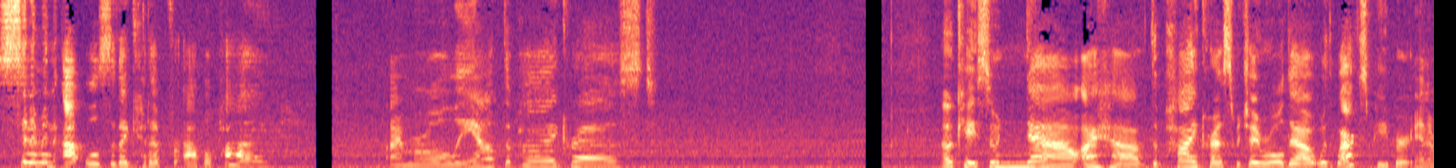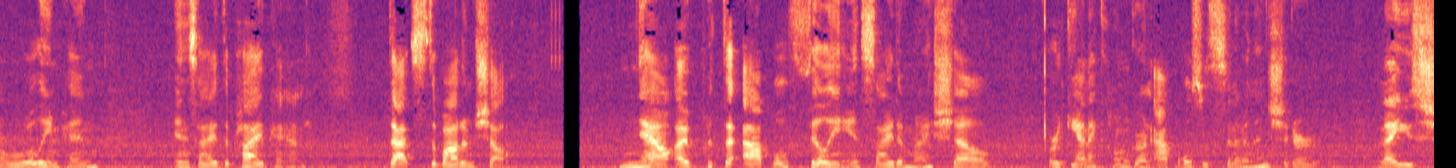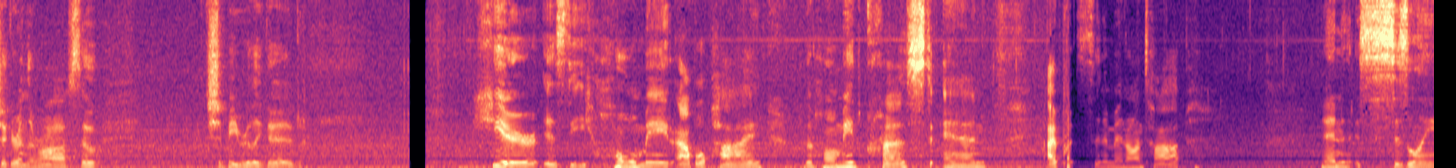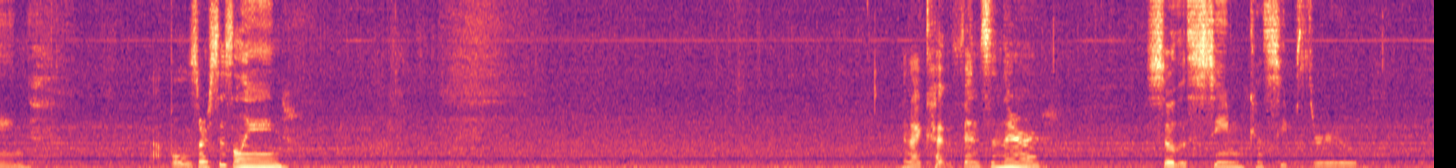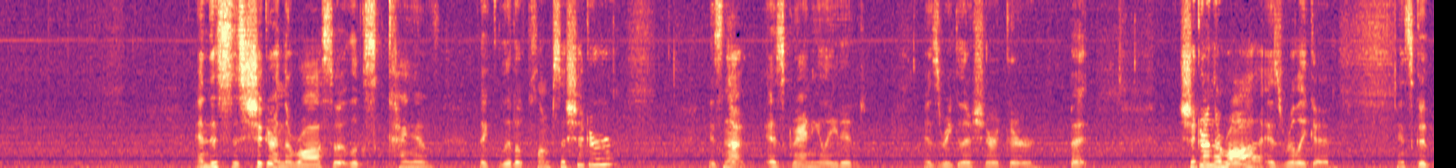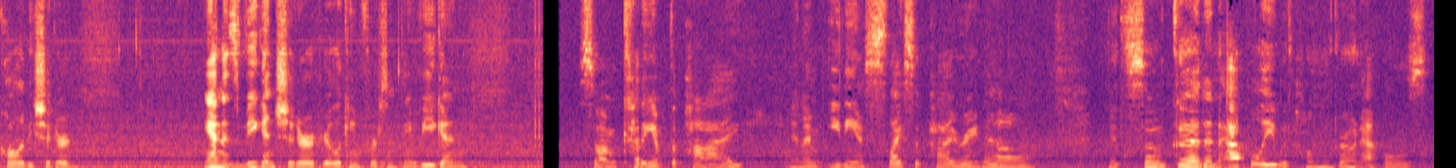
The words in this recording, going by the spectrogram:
cinnamon apples that I cut up for apple pie. I'm rolling out the pie crust. Okay, so now I have the pie crust, which I rolled out with wax paper and a rolling pin inside the pie pan. That's the bottom shell. Now I've put the apple filling inside of my shell. Organic homegrown apples with cinnamon and sugar. And I use sugar in the raw, so should be really good. Here is the homemade apple pie, the homemade crust, and I put cinnamon on top and it's sizzling. Apples are sizzling. And I cut vents in there so the steam can seep through. And this is sugar in the raw so it looks kind of like little clumps of sugar. It's not as granulated as regular sugar, but Sugar in the raw is really good. It's good quality sugar. And it's vegan sugar if you're looking for something vegan. So I'm cutting up the pie and I'm eating a slice of pie right now. It's so good and appley with homegrown apples.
